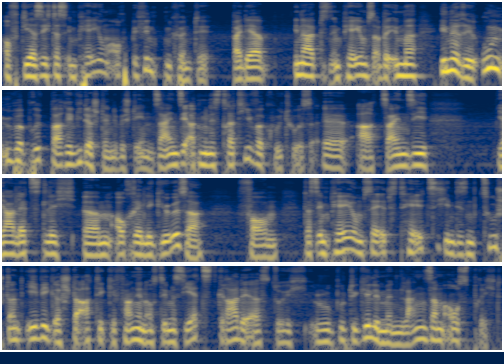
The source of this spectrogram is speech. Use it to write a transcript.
auf der sich das Imperium auch befinden könnte, bei der innerhalb des Imperiums aber immer innere, unüberbrückbare Widerstände bestehen, seien sie administrativer Kulturart, äh, seien sie ja letztlich ähm, auch religiöser Form. Das Imperium selbst hält sich in diesem Zustand ewiger Statik gefangen, aus dem es jetzt gerade erst durch Rubuti Gilliman langsam ausbricht.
